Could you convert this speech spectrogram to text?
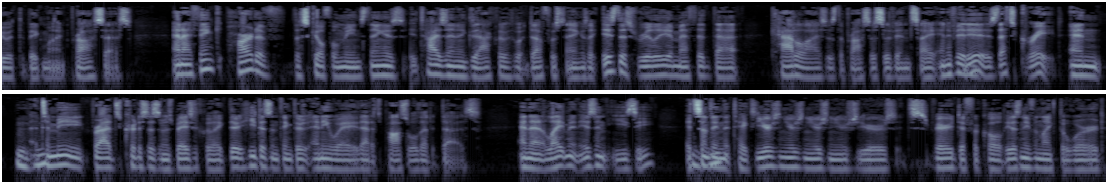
do with the big mind process. And I think part of the skillful means thing is it ties in exactly with what Duff was saying is like, is this really a method that catalyzes the process of insight? And if it is, that's great. And Mhm. to me, Brad's criticism is basically like there, he doesn't think there's any way that it's possible that it does. And that enlightenment isn't easy. It's something that takes years and years and years and years and years. It's very difficult. He doesn't even like the word.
